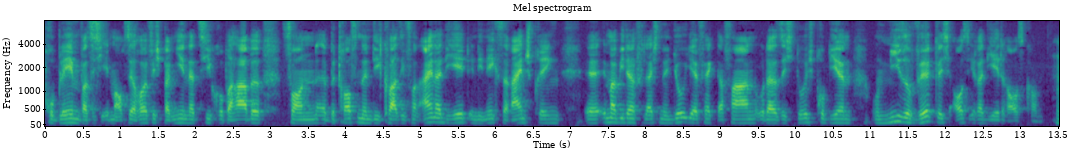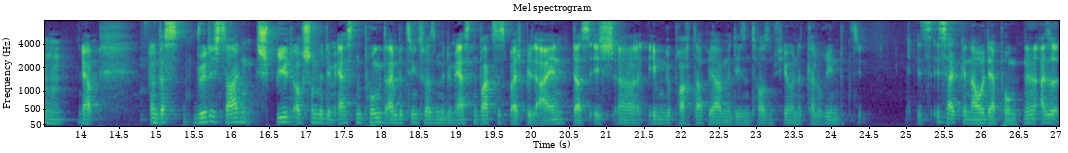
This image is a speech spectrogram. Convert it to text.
Problem, was ich eben auch sehr häufig bei mir in der Zielgruppe habe, von äh, Betroffenen, die quasi von einer Diät in die nächste reinspringen, äh, immer wieder vielleicht einen Jojo-Effekt erfahren oder sich durchprobieren und nie so wirklich aus ihrer Diät rauskommen. Hm, ja. Und das würde ich sagen, spielt auch schon mit dem ersten Punkt ein, beziehungsweise mit dem ersten Praxisbeispiel ein, das ich äh, eben gebracht habe, ja, mit diesen 1400 Kalorien, es ist halt genau der Punkt, ne? Also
